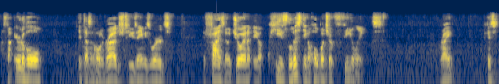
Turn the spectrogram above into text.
it's not irritable, it doesn't hold a grudge, to use Amy's words, it finds no joy. You know, he's listing a whole bunch of feelings, right? Because,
